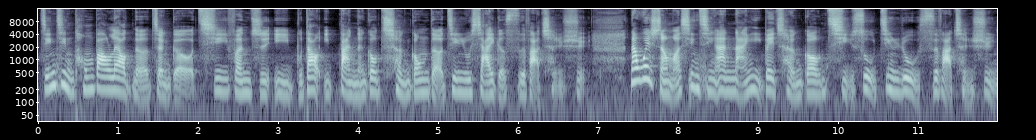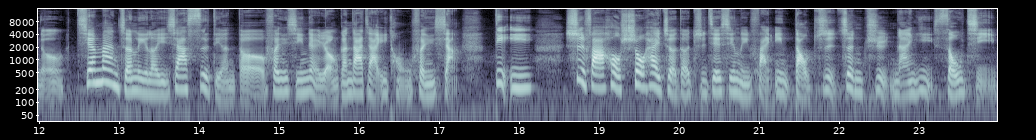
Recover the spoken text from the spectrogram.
仅仅通报料的整个七分之一，不到一半能够成功的进入下一个司法程序。那为什么性侵案难以被成功起诉进入司法程序呢？千曼整理了以下四点的分析内容，跟大家一同分享。第一。事发后，受害者的直接心理反应导致证据难以搜集。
